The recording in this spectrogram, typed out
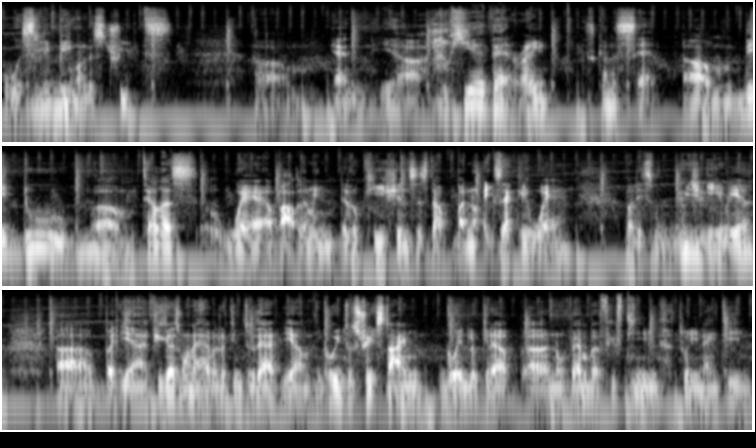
who were sleeping on the streets. Um, and yeah, to hear that, right, it's kind of sad. Um, they do um, tell us where about, I mean, the locations and stuff, but not exactly where, but it's which area. Uh, but yeah, if you guys want to have a look into that, yeah, go into Straits Time, go and look it up. Uh, November fifteenth, twenty nineteen.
